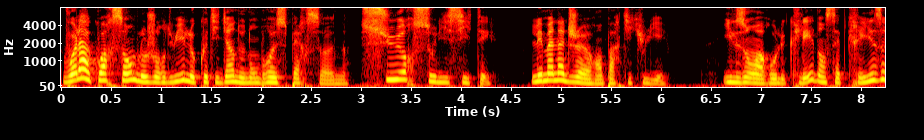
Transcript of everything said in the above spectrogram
Voilà à quoi ressemble aujourd'hui le quotidien de nombreuses personnes, sursollicitées, les managers en particulier. Ils ont un rôle clé dans cette crise,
